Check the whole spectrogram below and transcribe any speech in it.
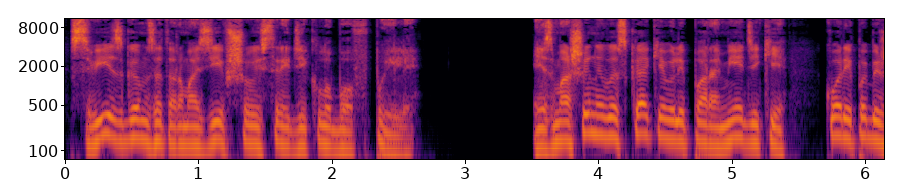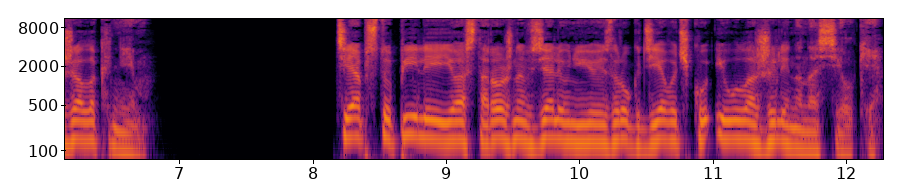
с визгом затормозившую среди клубов пыли. Из машины выскакивали парамедики, Кори побежала к ним. Те обступили ее, осторожно взяли у нее из рук девочку и уложили на носилки.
